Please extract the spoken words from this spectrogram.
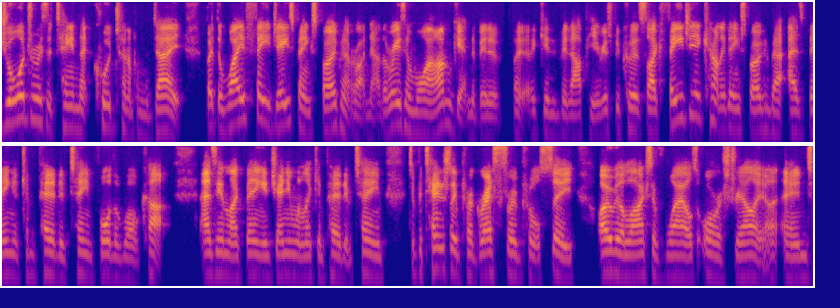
Georgia is a team that could turn up on the day, but the way Fiji is being spoken about right now, the reason why I'm getting a bit of uh, getting a bit up here is because like Fiji are currently being spoken about as being a competitive team for the World Cup, as in like being a genuinely competitive team to potentially progress through Pool C over the likes of Wales or Australia. And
